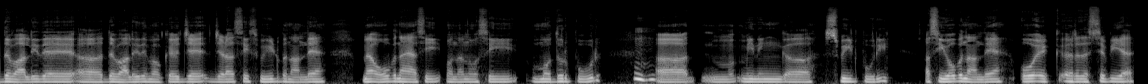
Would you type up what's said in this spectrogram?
ਦੀਵਾਲੀ ਦੇ ਦੀਵਾਲੀ ਦੇ ਮੌਕੇ ਜੇ ਜਿਹੜਾ ਅਸੀਂ ਸਵੀਟ ਬਣਾਉਂਦੇ ਆ ਮੈਂ ਉਹ ਬਣਾਇਆ ਸੀ ਉਹਨਾਂ ਨੂੰ ਅਸੀਂ ਮਧੁਰਪੂਰ ਮੀਨਿੰਗ ਸਵੀਟ ਪੂਰੀ ਅਸੀਂ ਉਹ ਬਣਾਉਂਦੇ ਆ ਉਹ ਇੱਕ ਰੈਸਿਪੀ ਹੈ।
